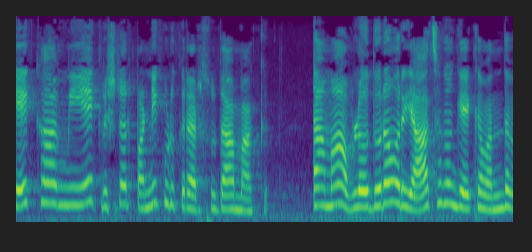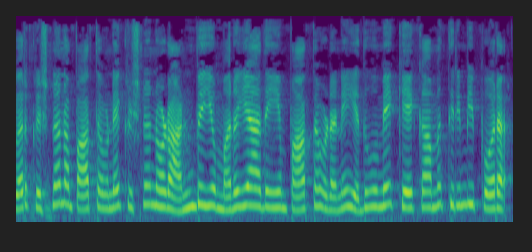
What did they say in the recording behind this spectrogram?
கேட்காமையே கிருஷ்ணர் பண்ணி கொடுக்குறார் சுதாமாக்கு. சுதாமா அவ்வளோ தூரம் ஒரு யாச்சகம் கேட்க வந்தவர். கிருஷ்ணனை பார்த்த உடனே கிருஷ்ணனோட அன்பையும் மரியாதையும் பார்த்த உடனே எதுவுமே கேட்காம திரும்பி போகிறார்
